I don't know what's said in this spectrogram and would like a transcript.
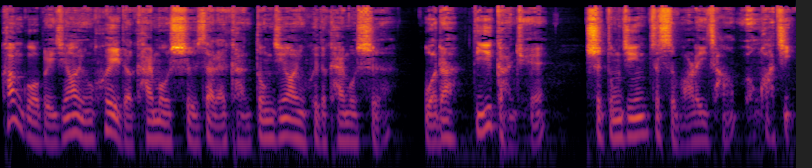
看过北京奥运会的开幕式，再来看东京奥运会的开幕式，我的第一感觉是东京这次玩了一场文化祭。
